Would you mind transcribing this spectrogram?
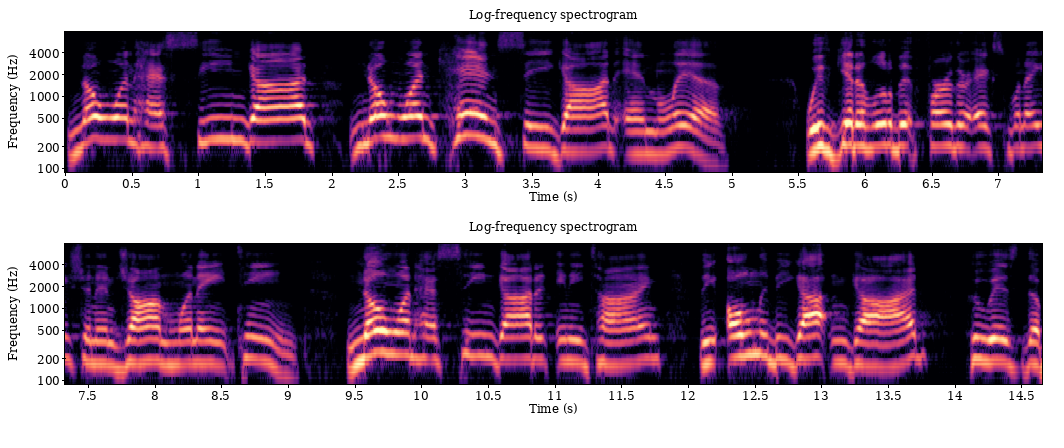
No one has seen God, no one can see God and live. We get a little bit further explanation in John 1:18. No one has seen God at any time. The only begotten God, who is the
